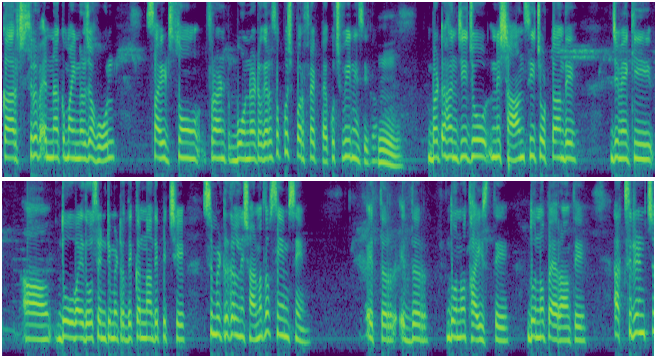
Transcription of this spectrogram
ਕਾਰ 'ਚ ਸਿਰਫ ਇੰਨਾ ਕੁ ਮਾਈਨਰ ਜਿਹਾ ਹੋਲ ਸਾਈਡਸ ਤੋਂ ਫਰੰਟ ਬੋਨਟ ਵਗੈਰਾ ਸਭ ਕੁਝ ਪਰਫੈਕਟ ਹੈ ਕੁਝ ਵੀ ਨਹੀਂ ਸੀਗਾ। ਹੂੰ। ਬਟ ਹਾਂਜੀ ਜੋ ਨਿਸ਼ਾਨ ਸੀ ਚੋਟਾਂ ਦੇ ਜਿਵੇਂ ਕਿ 2x2 ਸੈਂਟੀਮੀਟਰ ਦੇ ਕੰਨਾਂ ਦੇ ਪਿੱਛੇ ਸਿਮੈਟ੍ਰੀਕਲ ਨਿਸ਼ਾਨ ਮਤਲਬ ਸੇਮ ਸੇਮ ਇੱਧਰ ਇੱਧਰ ਦੋਨੋਂ ਥਾਈਸ ਤੇ ਦੋਨੋਂ ਪੈਰਾਂ ਤੇ। ਐਕਸੀਡੈਂਟ ਚ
